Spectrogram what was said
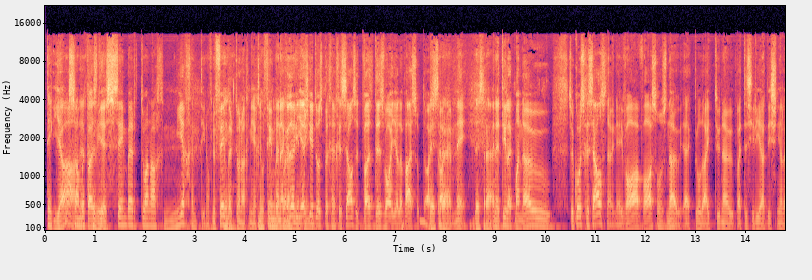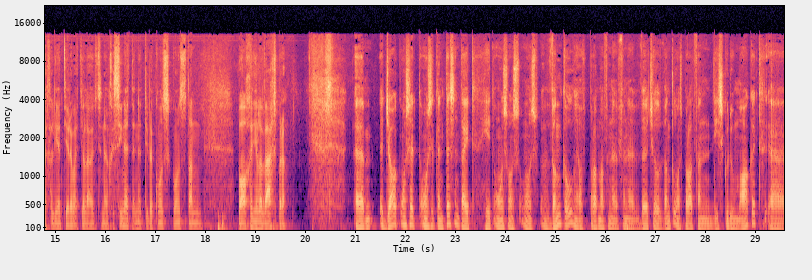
Tech ja, Summit geweest. Ja, dit was Desember 2019 of November 2019. November en ek onthou die eerste keer toe ons begin gesels het was dis waar jy was op daai stadium, nê. Nee. Dis reg. En natuurlik maar nou so kos gesels nou, nê. Nee, waar waar's ons nou? Ek bedoel hy toe nou wat is hierdie addisionele geleenthede wat julle ons nou gesien het en natuurlik ons kons dan waar gaan julle wegspring? Ehm um, Jock ons het ons het intussen tyd het ons ons ons winkel of praat maar van 'n van 'n virtual winkel ons praat van die Skudu Market uh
